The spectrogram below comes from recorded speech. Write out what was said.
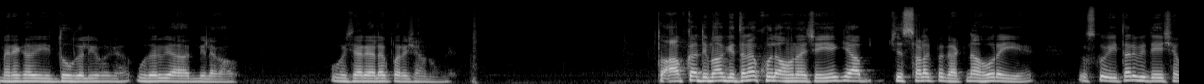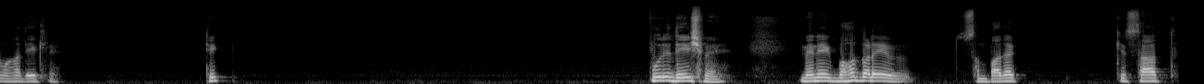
मैंने कहा, ये दो गलियों में गया, उधर भी आदमी लगाओ वो बेचारे अलग परेशान होंगे। तो आपका दिमाग इतना खुला होना चाहिए कि आप जिस सड़क पर घटना हो रही है, उसको इतर भी देश है, वहाँ देख लें। ठीक? पूरे देश में मैंने एक बहुत बड़े संपादक के साथ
